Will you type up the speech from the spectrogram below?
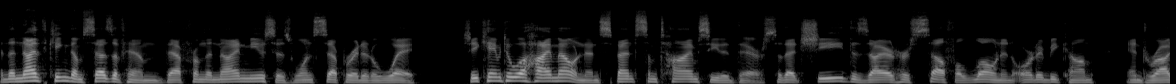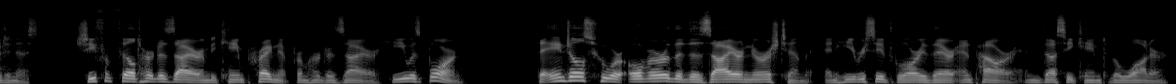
And the ninth kingdom says of him that from the nine muses one separated away. She came to a high mountain and spent some time seated there, so that she desired herself alone in order to become androgynous. She fulfilled her desire and became pregnant from her desire. He was born. The angels who were over the desire nourished him, and he received glory there and power, and thus he came to the water.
